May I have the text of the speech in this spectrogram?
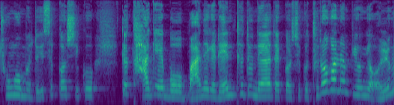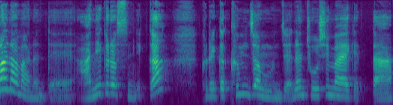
종업무도 있을 것이고 그 가게 뭐 만약에 렌트도 내야 될 것이고 들어가는 비용이 얼마나 많은데 아니 그렇습니까? 그러니까 금전 문제는 조심해야겠다.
